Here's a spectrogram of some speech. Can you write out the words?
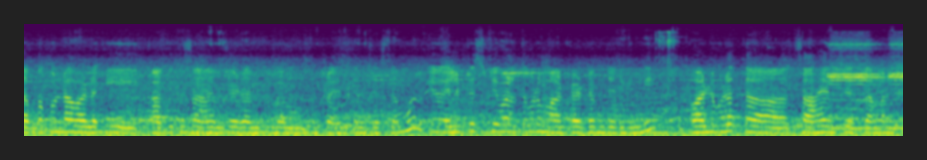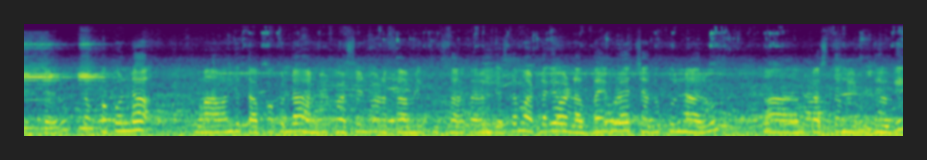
తప్పకుండా వాళ్ళకి ఆర్థిక సహాయం చేయడానికి మేము ప్రయత్నం చేస్తాము. ఎలక్ట్రిసిటీ వాళ్ళతో కూడా మాట్లాడడం జరిగింది. వాళ్ళు కూడా సహాయం చేస్తామని చెప్పారు. తప్పకుండా మా వంతు తప్పకుండా హండ్రెడ్ పర్సెంట్ వాళ్ళ ఫ్యామిలీకి సహకారం చేస్తాం. అట్లాగే వాళ్ళ అబ్బాయి కూడా చదువుకున్నారు ప్రస్తుతం నిరుద్యోగి.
